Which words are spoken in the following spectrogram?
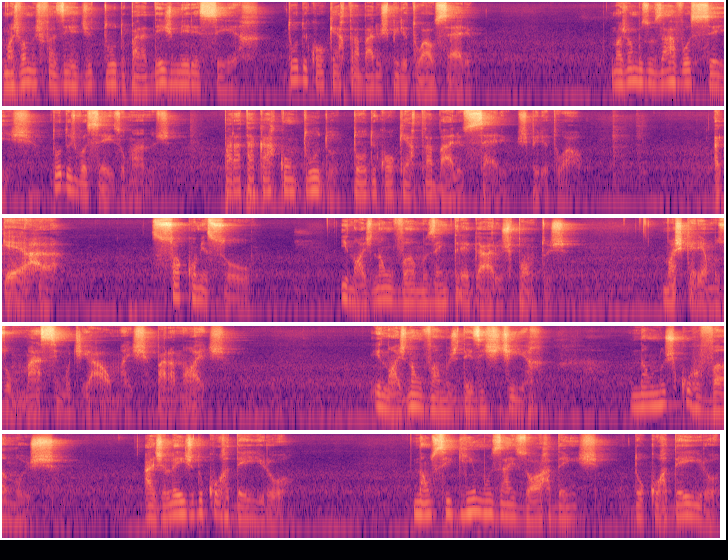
Nós vamos fazer de tudo para desmerecer todo e qualquer trabalho espiritual sério. Nós vamos usar vocês, todos vocês humanos, para atacar com tudo todo e qualquer trabalho sério espiritual a guerra, só começou e nós não vamos entregar os pontos. Nós queremos o máximo de almas para nós. E nós não vamos desistir. Não nos curvamos às leis do Cordeiro. Não seguimos as ordens do Cordeiro.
